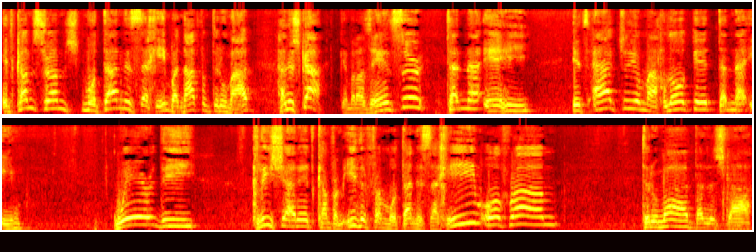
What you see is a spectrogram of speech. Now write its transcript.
It comes from Motan Nesachim, but not from Terumat HaLishka. Gemara's answer, Tannaehi. It's actually a Mahloket Tannaim, where the Kli Sharet come from either from Motan Nesachim or from Terumat al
